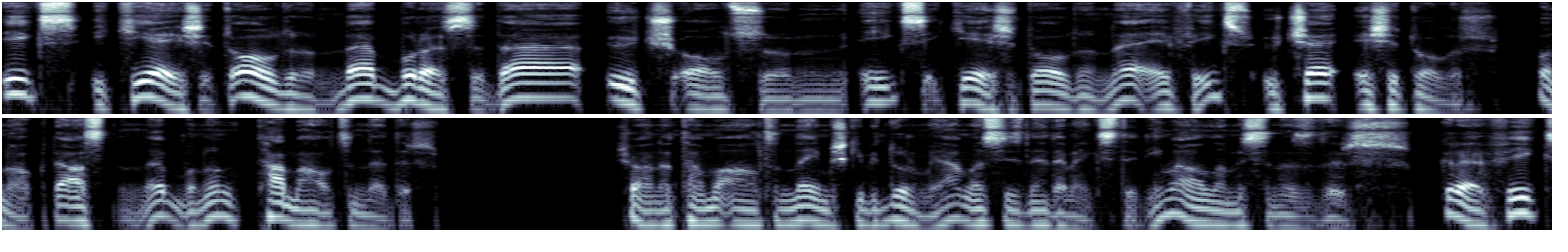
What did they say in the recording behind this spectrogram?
x 2'ye eşit olduğunda burası da 3 olsun. x 2'ye eşit olduğunda fx 3'e eşit olur. Bu nokta aslında bunun tam altındadır. Şu anda tam altındaymış gibi durmuyor ama siz ne demek istediğimi anlamışsınızdır. Grafik,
